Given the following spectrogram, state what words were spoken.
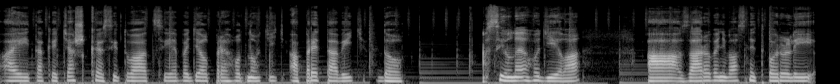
aj také ťažké situácie vedel prehodnotiť a pretaviť do silného diela a zároveň vlastne tvorili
